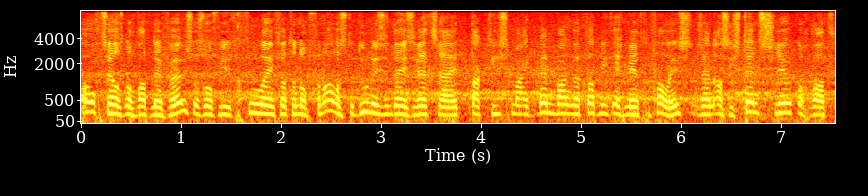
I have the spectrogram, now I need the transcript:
Oogt zelfs nog wat nerveus. Alsof hij het gevoel heeft dat er nog van alles te doen is in deze wedstrijd. Tactisch. Maar ik ben bang dat dat niet echt meer het geval is. Zijn assistent schreeuwt nog wat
